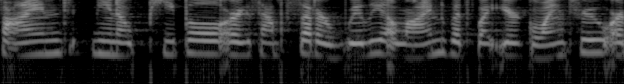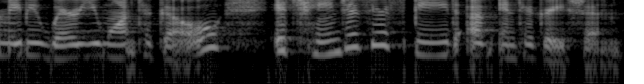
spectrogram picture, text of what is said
find, you know, people or examples that are really aligned with what you're going through or maybe where you want to go, it changes your speed of integration.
